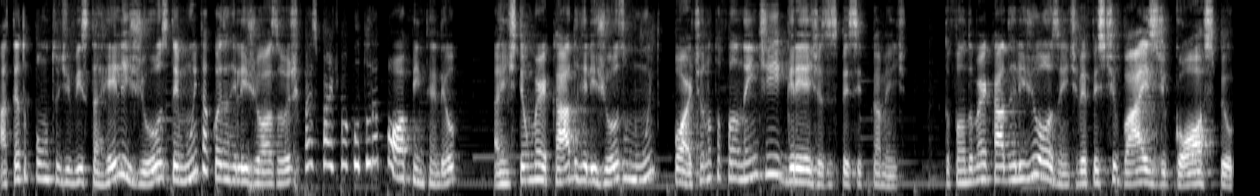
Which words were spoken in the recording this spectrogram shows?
até do ponto de vista religioso, tem muita coisa religiosa hoje que faz parte de uma cultura pop, entendeu? A gente tem um mercado religioso muito forte. Eu não tô falando nem de igrejas especificamente. Tô falando do mercado religioso. A gente vê festivais de gospel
